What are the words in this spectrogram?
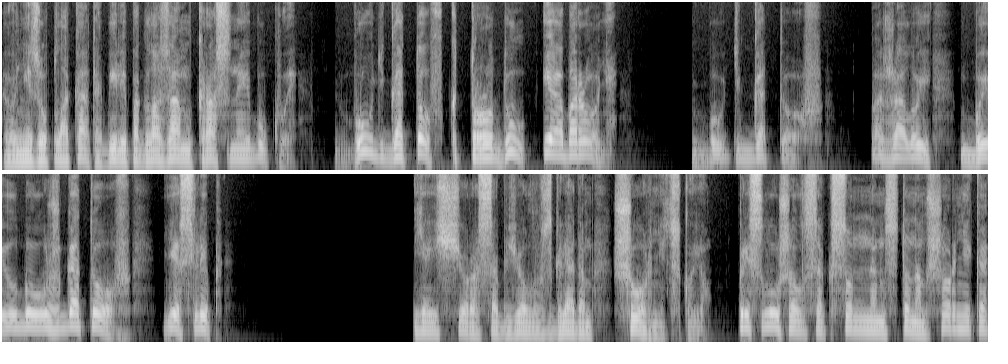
Внизу плаката били по глазам красные буквы. «Будь готов к труду и обороне». Будь готов. Пожалуй, был бы уж готов, если б... Я еще раз обвел взглядом Шорницкую прислушался к сонным стонам шорника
